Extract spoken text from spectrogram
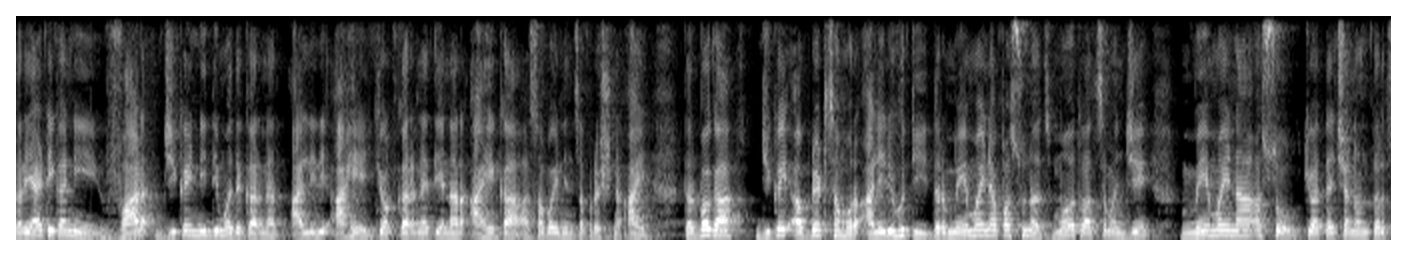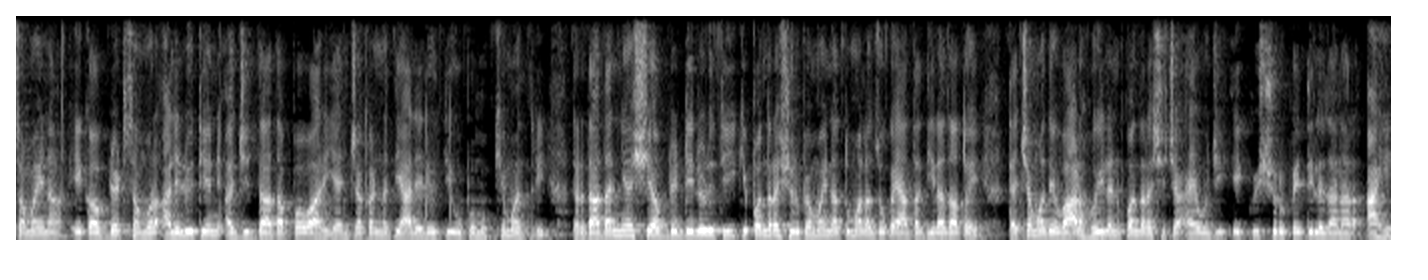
तर या ठिकाणी वाढ जी काही निधीमध्ये करण्यात आलेली आहे किंवा करण्यात येणार आहे का असा बहिणींचा प्रश्न आहे. तर बघा जी काही अपडेट समोर आलेली होती तर मे महिन्यापासूनच महत्त्वाचं म्हणजे मे महिना असो किंवा त्याच्यानंतरचा महिना एक अपडेट समोर आलेली होती आणि अजितदादा पवार यांच्याकडनं ती आलेली होती उपमुख्यमंत्री. तर दादांनी अशी अपडेट दिलेली होती की पंधराशे रुपये महिना तुम्हाला जो काही आता दिला जातोय त्याच्यामध्ये वाढ होईल आणि पंधराशेच्या ऐवजी एकवीसशे रुपये दिले जाणार आहे.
